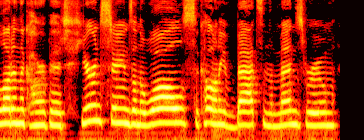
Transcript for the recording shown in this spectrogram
Blood in the carpet, urine stains on the walls, a colony of bats in the men's room,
